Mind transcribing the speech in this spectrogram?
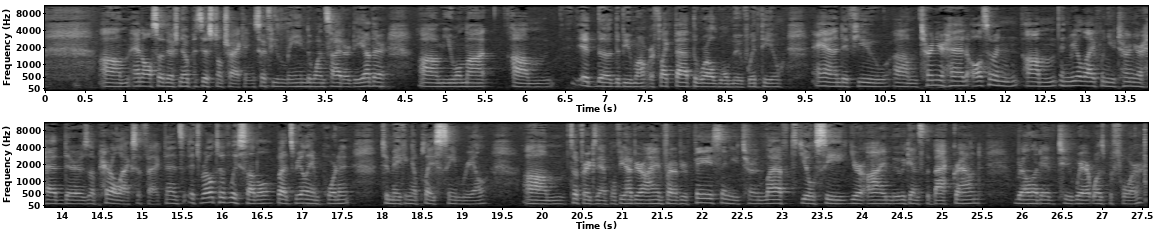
Um, and also, there's no positional tracking. So if you lean to one side or the other, um, you will not. Um, it, the the view won't reflect that. The world will move with you. And if you um, turn your head, also in um, in real life, when you turn your head, there's a parallax effect, and it's it's relatively subtle, but it's really important to making a place seem real. Um, so, for example, if you have your eye in front of your face and you turn left, you'll see your eye move against the background relative to where it was before.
